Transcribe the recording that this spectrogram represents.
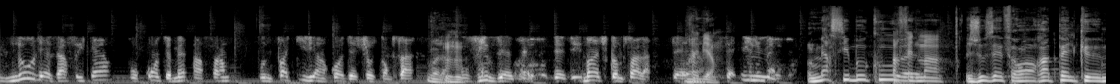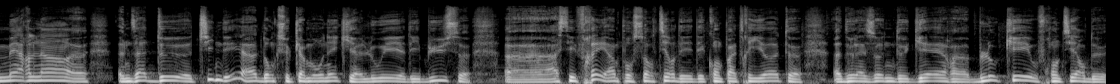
nous les Africains pour qu'on se mette ensemble pour ne pas qu'il y ait encore des choses comme ça Voilà. pour vivre des, des- des images comme ça là c'est Très bien. c'est inhumain Merci beaucoup. euh, Parfaitement. Joseph, on rappelle que Merlin euh, Nzade Chinde, hein, donc ce Camerounais qui a loué des bus euh, assez frais hein, pour sortir des, des compatriotes euh, de la zone de guerre euh, bloquée aux frontières de,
